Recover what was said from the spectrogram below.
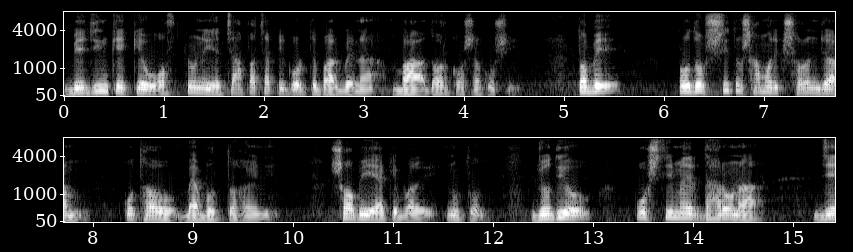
বেজিংকে কেউ অস্ত্র নিয়ে চাপাচাপি করতে পারবে না বা দর কষাকষি। তবে প্রদর্শিত সামরিক সরঞ্জাম কোথাও ব্যবহৃত হয়নি, সবই একেবারে নতুন। যদিও পশ্চিমের ধারণা যে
